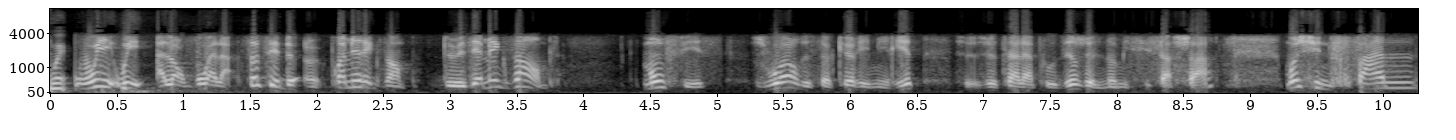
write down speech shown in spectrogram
Oui. Oui, oui. Alors voilà, ça c'est de un. Premier exemple. Deuxième exemple. Mon fils, joueur de soccer émérite, je, je tiens à l'applaudir, je le nomme ici Sacha. Moi, je suis une fan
